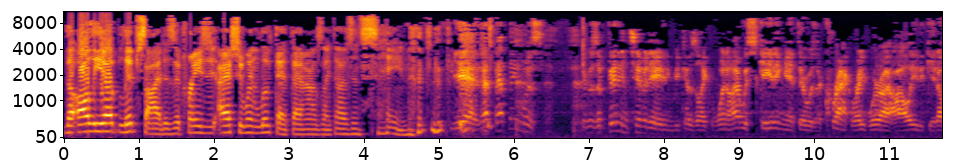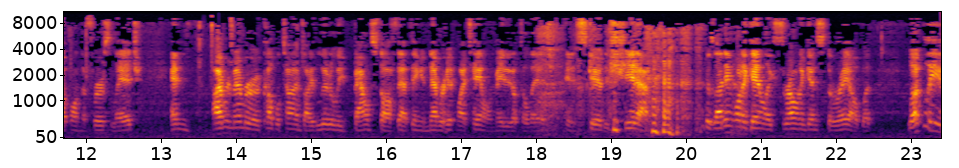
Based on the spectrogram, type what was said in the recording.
the ollie up lip side is a crazy. I actually went and looked at that and I was like, that was insane. Yeah, that that thing was it was a bit intimidating because like when I was skating it, there was a crack right where I ollie to get up on the first ledge, and I remember a couple times I literally bounced off that thing and never hit my tail and made it up the ledge, and it scared the shit out of me because I didn't want to get like thrown against the rail, but. Luckily,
